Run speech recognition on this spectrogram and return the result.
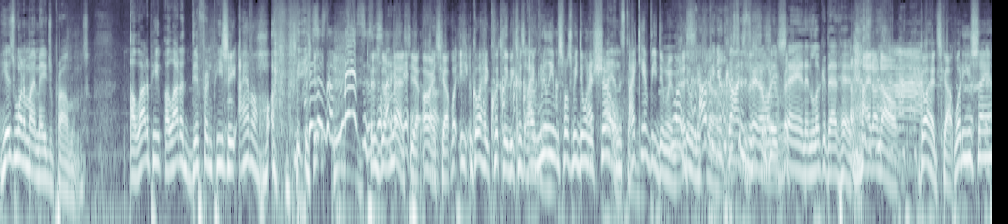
Here's one of my major problems. A lot of people, a lot of different people. See, I have a whole. this is a mess. is This is a mess. is. Yeah. All right, Scott. Well, go ahead quickly because I really am supposed to be doing I- a show. I understand. can't be doing You this. doing How can you concentrate on what he's silly- saying and look at that head? I don't know. Go ahead, Scott. What are you saying?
